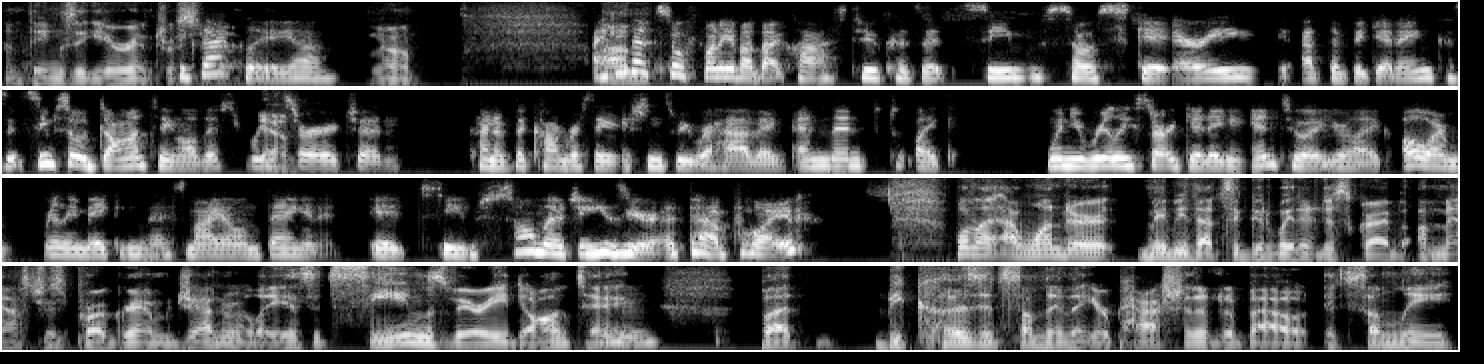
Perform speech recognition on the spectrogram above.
and things that you're interested in. exactly, in. yeah. Yeah. I think um, that's so funny about that class too, because it seems so scary at the beginning, because it seems so daunting, all this research yeah. and kind of the conversations we were having. And then like when you really start getting into it, you're like, oh, I'm really making this my own thing. And it, it seems so much easier at that point. Well, I wonder maybe that's a good way to describe a master's program generally, is it seems very daunting, mm-hmm. but because it's something that you're passionate about, it suddenly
